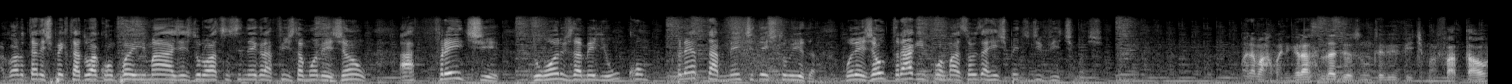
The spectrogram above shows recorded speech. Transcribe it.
Agora o telespectador acompanha imagens do nosso cinegrafista Molejão à frente do ônibus da Melium completamente destruída. Molejão traga informações a respeito de vítimas. Olha, Marconi, graças a Deus não teve vítima fatal.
